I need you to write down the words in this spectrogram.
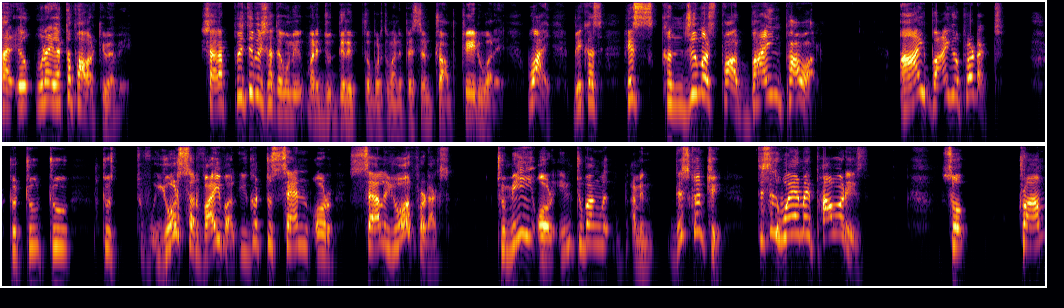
তার ওনার এত পাওয়ার কীভাবে সারা পৃথিবীর সাথে উনি মানে যুদ্ধে লিপ্ত বর্তমানে প্রেসিডেন্ট ট্রাম্প ট্রেড ওয়ারে why because his consumers power buying power buy your product to to to to, to your survival. You got to send or sell your products to me or into Bangladesh. I mean, this country. This is where my power is. So Trump,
